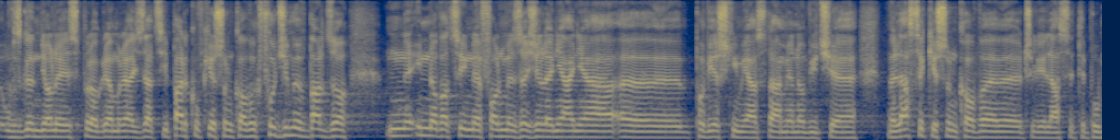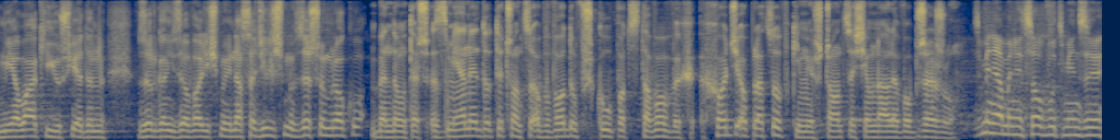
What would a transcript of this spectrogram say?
Uwzględniony jest program realizacji parków kieszonkowych. Wchodzimy w bardzo mm, innowacyjne formy zazieleniania e, powierzchni miasta, a mianowicie lasy kieszonkowe, czyli lasy typu Miałaki. Już jeden zorganizowaliśmy i nasadziliśmy w zeszłym roku. Będą też zmiany dotyczące obwodów szkół podstawowych. Chodzi o placówki mieszczące się na Lewobrzeżu. Zmieniamy nieco obwód między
